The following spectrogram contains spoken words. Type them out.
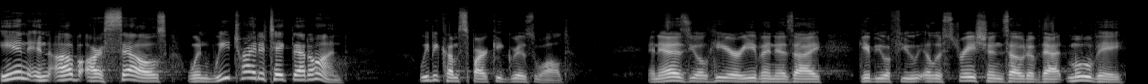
In and of ourselves, when we try to take that on, we become Sparky Griswold. And as you'll hear, even as I give you a few illustrations out of that movie,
